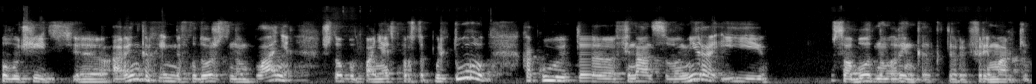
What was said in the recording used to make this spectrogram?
получить э, о рынках именно в художественном плане, чтобы понять просто культуру какую-то финансового мира и свободного рынка, который free market.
